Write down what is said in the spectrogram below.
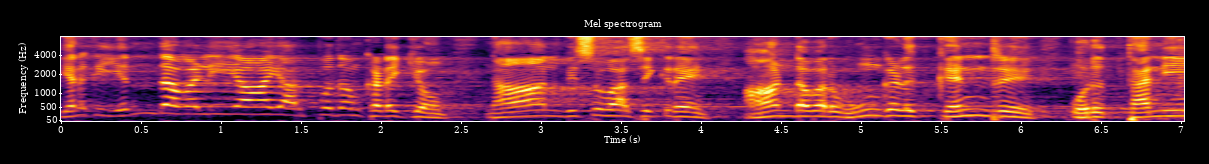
எனக்கு எந்த வழியாய் அற்புதம் கிடைக்கும்? நான் விசுவாசிக்கிறேன். ஆண்டவர் உங்களுக்கென்று ஒரு தனி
